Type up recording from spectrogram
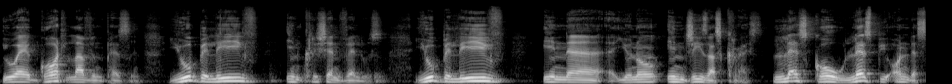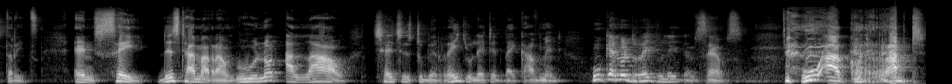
You are a God loving person. You believe in Christian values. You believe in, uh, you know, in Jesus Christ. Let's go. Let's be on the streets and say this time around, we will not allow churches to be regulated by government who cannot regulate themselves, who are corrupt.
